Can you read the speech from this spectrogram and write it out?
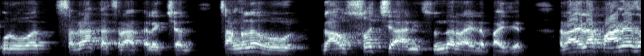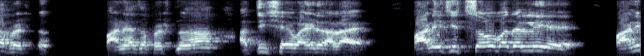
पूर्वत सगळा कचरा कलेक्शन चांगलं होऊन गाव स्वच्छ आणि सुंदर राहिलं पाहिजे राहिला पाण्याचा प्रश्न. पाण्याचा प्रश्न अतिशय वाईट झालाय. पाण्याची चव बदलली आहे पाणी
